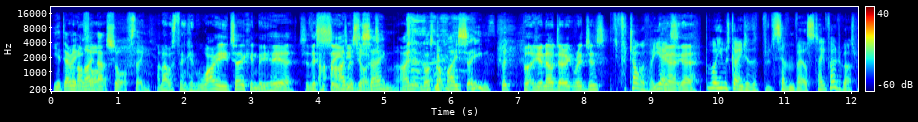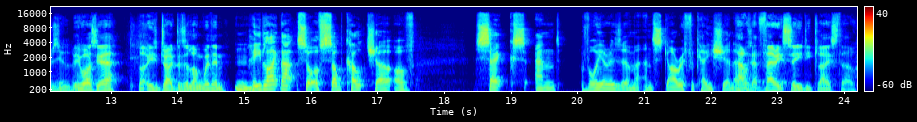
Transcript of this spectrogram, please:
Yeah, Derek And liked thought- that sort of thing. and I was thinking, why are you taking me here to this seedy I was joint? the same. I, it was not my scene. But But you know Derek Ridgers? Photographer, yes. Yeah, yeah. But well, he was going to the Seven Veils to take photographs, presumably. He was, yeah. But he dragged us along with him. Hmm. he liked that sort of subculture of sex and voyeurism and scarification. That was a very seedy place, though.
